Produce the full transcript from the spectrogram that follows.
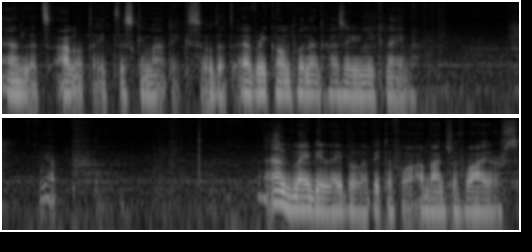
And let's annotate the schematic so that every component has a unique name. Yep. And maybe label a bit of a bunch of wires.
